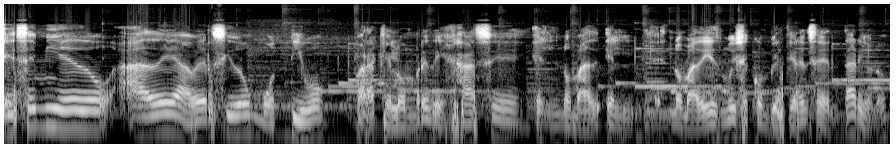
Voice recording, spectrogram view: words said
ese miedo ha de haber sido motivo para que el hombre dejase el, nomadismo y se convirtiera en sedentario, ¿no?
